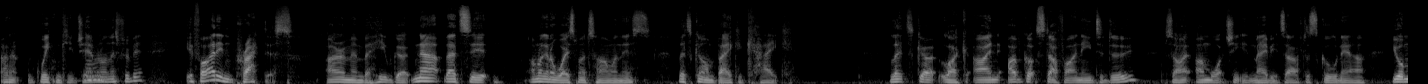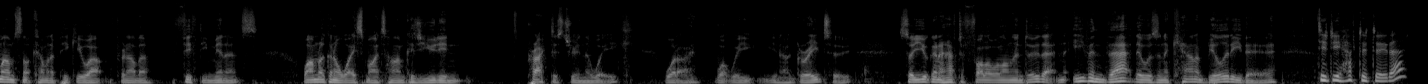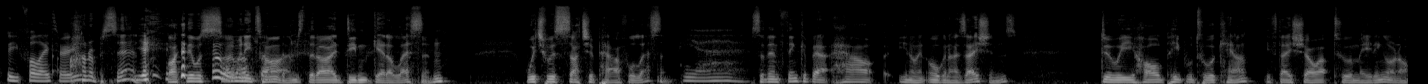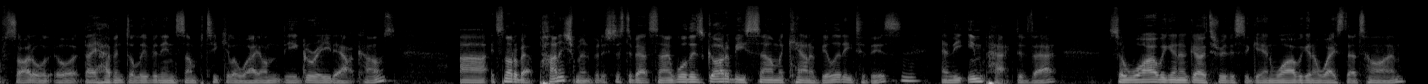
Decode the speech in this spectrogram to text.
I don't. We can keep jamming mm. on this for a bit. If I didn't practice, I remember he would go, "Nah, that's it. I'm not going to waste my time on this. Let's go and bake a cake. Let's go. Like I, I've got stuff I need to do. So I, I'm watching it. Maybe it's after school now. Your mum's not coming to pick you up for another 50 minutes. Well, I'm not going to waste my time because you didn't practice during the week. What I, what we, you know, agreed to. So you're going to have to follow along and do that. And even that, there was an accountability there Did you have to do that? Did you follow through? Hundred percent. Yeah. Like there was so many love that. times that I didn't get a lesson, which was such a powerful lesson. Yeah. So then think about how you know in organisations, do we hold people to account if they show up to a meeting or an offsite or, or they haven't delivered in some particular way on the agreed outcomes? Uh, it's not about punishment, but it's just about saying, well, there's got to be some accountability to this and the impact of that. So why are we going to go through this again? Why are we going to waste our time?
